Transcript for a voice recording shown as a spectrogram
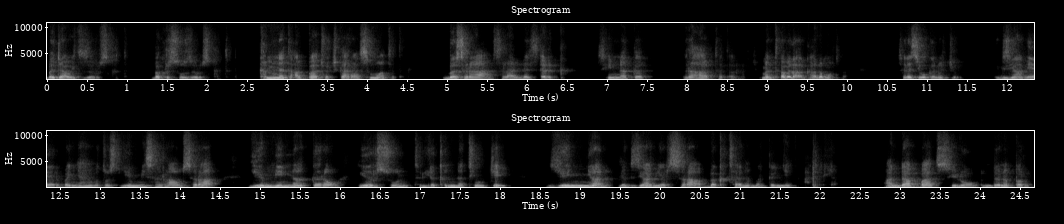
በዳዊት ዘር ውስጥ በክርስቶስ ዘር ውስጥ ከእምነት አባቶች ጋር ስሟ ተጠራ በስራ ስላለ ጽድቅ ሲነገር ረሃብ ተጠራች። ምን ተብላ? ካለሞት ስለዚህ ወገኖች እግዚአብሔር በእኛ ህይወት ውስጥ የሚሰራው ስራ የሚናገረው የእርሱን ትልቅነት እንጂ የእኛን ለእግዚአብሔር ስራ በቅተን መገኘት አይደለም። አንድ አባት ሲሉ እንደነበሩት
